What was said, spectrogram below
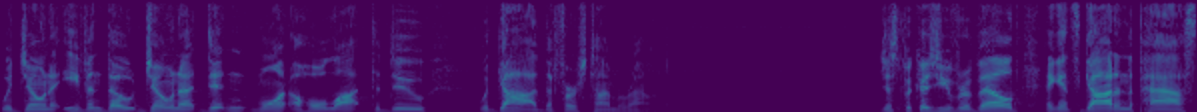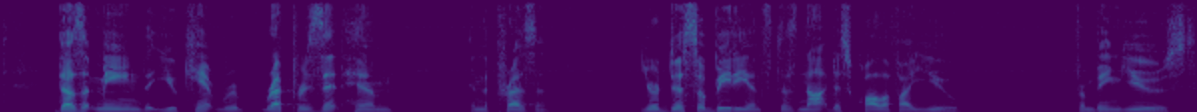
with Jonah, even though Jonah didn't want a whole lot to do with God the first time around. Just because you've rebelled against God in the past doesn't mean that you can't re- represent Him in the present. Your disobedience does not disqualify you from being used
